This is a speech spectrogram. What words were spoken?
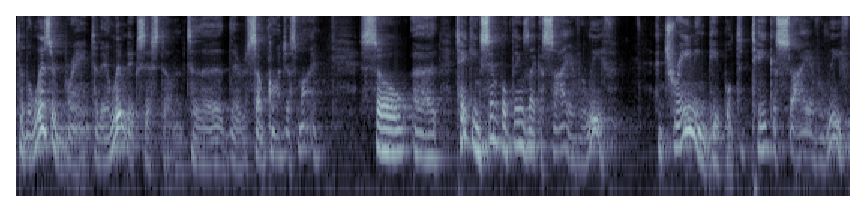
to the lizard brain, to their limbic system, to the, their subconscious mind. So uh, taking simple things like a sigh of relief and training people to take a sigh of relief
